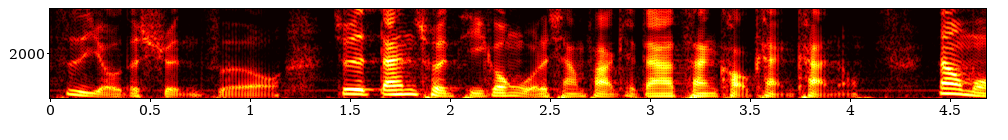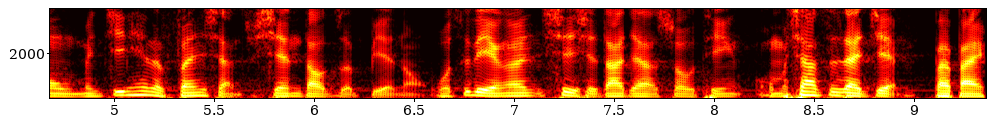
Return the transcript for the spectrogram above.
自由的选择择哦，就是单纯提供我的想法给大家参考看看哦。那么我们今天的分享就先到这边哦，我是连恩，谢谢大家的收听，我们下次再见，拜拜。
